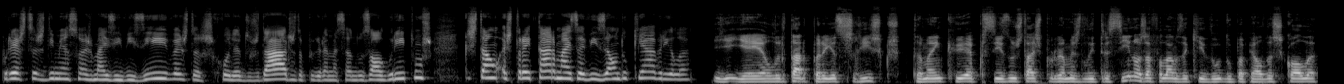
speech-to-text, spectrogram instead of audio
por estas dimensões mais invisíveis, da escolha dos dados, da programação dos algoritmos, que estão a estreitar mais a visão do que a abri-la. E, e, é alertar para esses riscos também que é preciso nos tais programas de literacia. Nós já falámos aqui do, do papel da escola,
